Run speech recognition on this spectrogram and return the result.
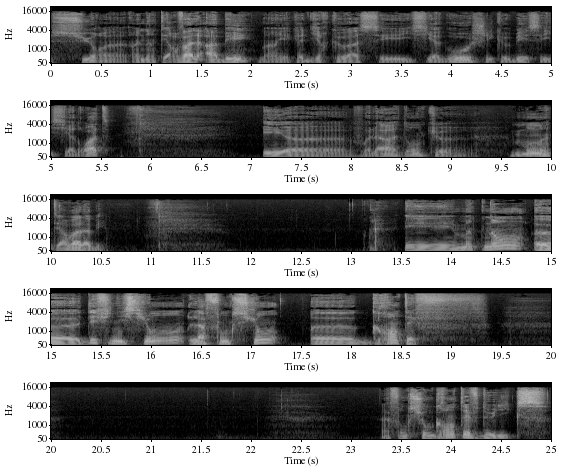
sur un intervalle AB. Ben, il n'y a qu'à dire que A c'est ici à gauche et que B c'est ici à droite. Et voilà donc mon intervalle AB. Et maintenant, euh, définition, la fonction euh, grand F. La fonction grand F de x,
